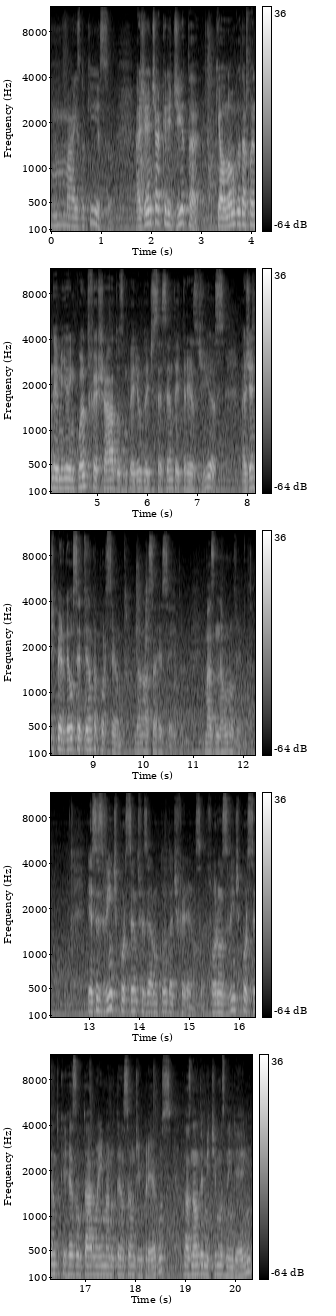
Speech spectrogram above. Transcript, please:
mais do que isso. A gente acredita que ao longo da pandemia, enquanto fechados, um período de 63 dias, a gente perdeu 70% da nossa receita, mas não 90%. Esses 20% fizeram toda a diferença. Foram os 20% que resultaram em manutenção de empregos. Nós não demitimos ninguém,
